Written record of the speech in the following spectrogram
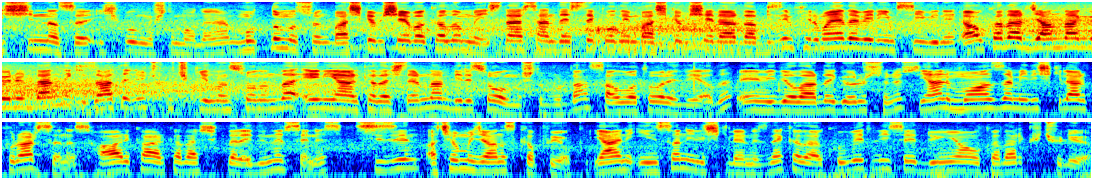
İşin nasıl? İş bulmuştum o dönem. Mutlu musun? Başka bir şeye bakalım mı? İstersen destek olayım başka bir şeyler daha. Bizim firmaya da vereyim CV'ni. Ya o kadar candan gönüldendi ki zaten 3,5 yılın sonunda en iyi arkadaşlarımdan birisi olmuştu buradan. Salvatore diye adı. Benim videolarda görürsünüz. Yani muazzam ilişkiler kurarsanız, harika arkadaşlıklar edinirseniz sizin açamayacağınız kapı yok. Yani insan ilişkileriniz ne kadar kuvvetliyse dünya o kadar küçülüyor.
